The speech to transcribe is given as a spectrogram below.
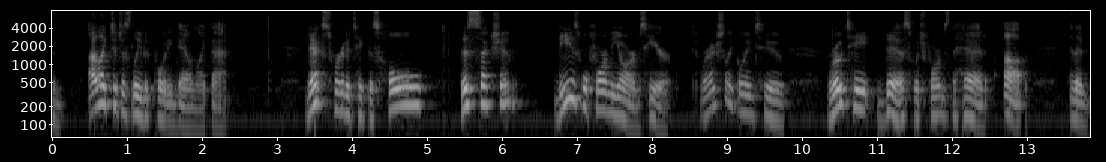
And I like to just leave it pointing down like that. Next, we're going to take this whole, this section, these will form the arms here. We're actually going to rotate this, which forms the head, up, and then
